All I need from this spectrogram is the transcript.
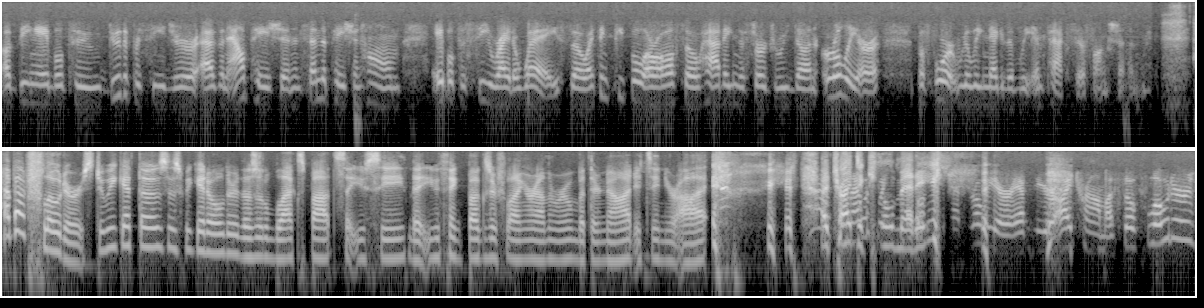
of being able to do the procedure as an outpatient and send the patient home able to see right away. So I think people are also having the surgery done earlier before it really negatively impacts their function. How about floaters? Do we get those as we get older? Those little black spots that you see that you think bugs are flying around the room, but they're not. It's in your eye. I tried to kill many earlier after your eye trauma. So floaters,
